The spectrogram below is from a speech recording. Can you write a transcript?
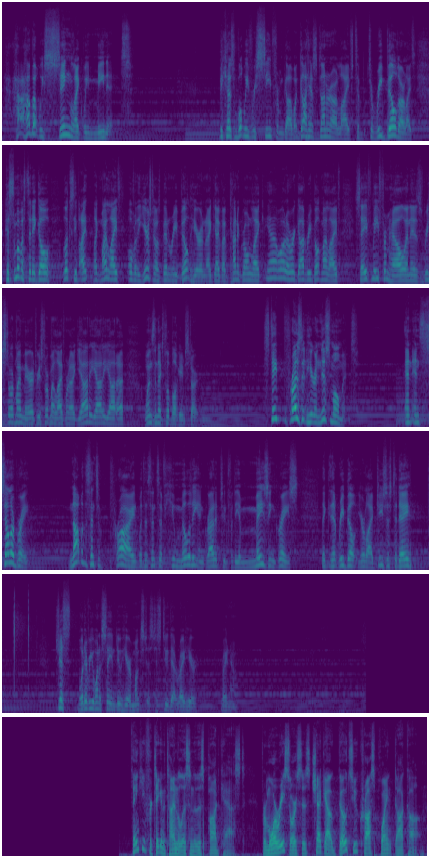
how, how about we sing like we mean it? Because what we've received from God, what God has done in our lives to, to rebuild our lives. Because some of us today go, look, Steve, I, like my life over the years now has been rebuilt here, and I, have I've kind of grown like, yeah, whatever, God rebuilt my life, saved me from hell, and has restored my marriage, restored my life. We're like, yada, yada, yada. When's the next football game start? Stay present here in this moment and, and celebrate, not with a sense of pride, with a sense of humility and gratitude for the amazing grace that, that rebuilt your life. Jesus, today, just whatever you want to say and do here amongst us, just do that right here, right now. Thank you for taking the time to listen to this podcast. For more resources, check out go to gotocrosspoint.com.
